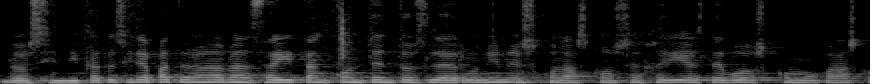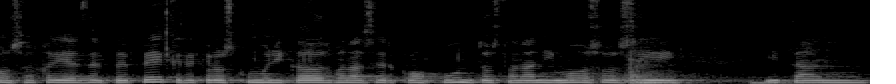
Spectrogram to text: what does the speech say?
los sindicatos y la patronal van a salir tan contentos de las reuniones con las consejerías de Vox como con las consejerías del PP? ¿Cree que los comunicados van a ser conjuntos, tan animosos y, tan,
